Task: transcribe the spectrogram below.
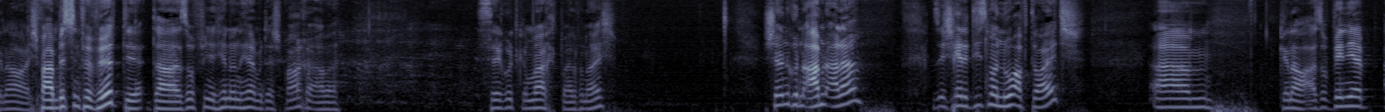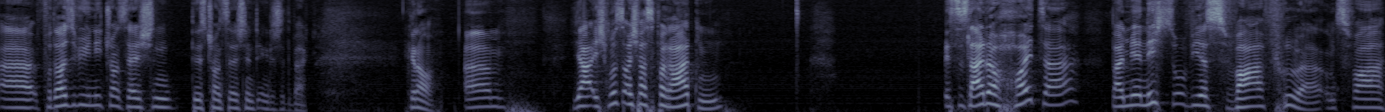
Genau, ich war ein bisschen verwirrt, da so viel hin und her mit der Sprache, aber sehr gut gemacht, beide von euch. Schönen guten Abend alle. Also ich rede diesmal nur auf Deutsch. Ähm, Genau, also wenn ihr, uh, for those of you who need translation, there's translation into English at the back. Genau. Ähm, ja, ich muss euch was verraten. Es ist leider heute bei mir nicht so, wie es war früher. Und zwar,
